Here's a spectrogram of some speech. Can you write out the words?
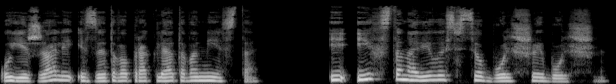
уезжали из этого проклятого места. И их становилось все больше и больше.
